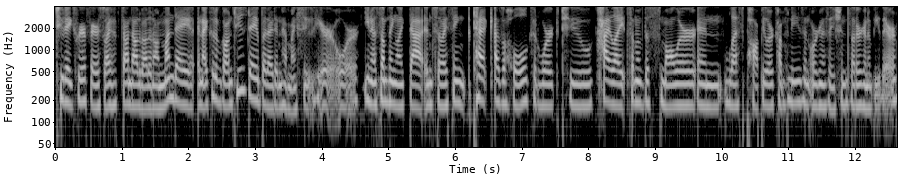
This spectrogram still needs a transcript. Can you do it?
two day career fair. So I found out about it on Monday, and I could have gone Tuesday, but I didn't have my suit here, or, you know, something like that. And so I think tech as a whole could work to highlight some of the smaller and less popular companies and organizations that are going to be there.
